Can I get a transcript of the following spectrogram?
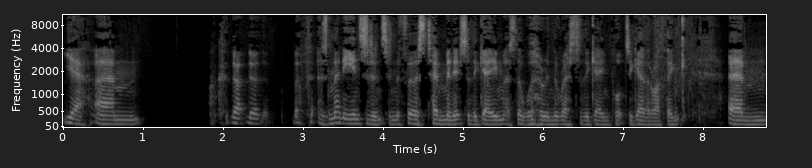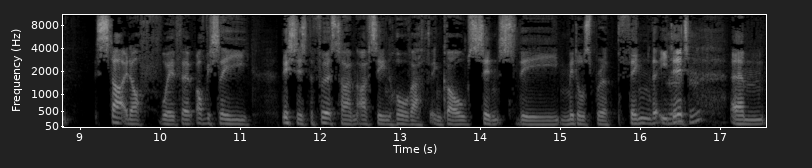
Yeah. Um, the, the, as many incidents in the first 10 minutes of the game as there were in the rest of the game put together, I think. Um, started off with uh, obviously this is the first time I've seen Horvath in goal since the Middlesbrough thing that he did. Mm-hmm. Um,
